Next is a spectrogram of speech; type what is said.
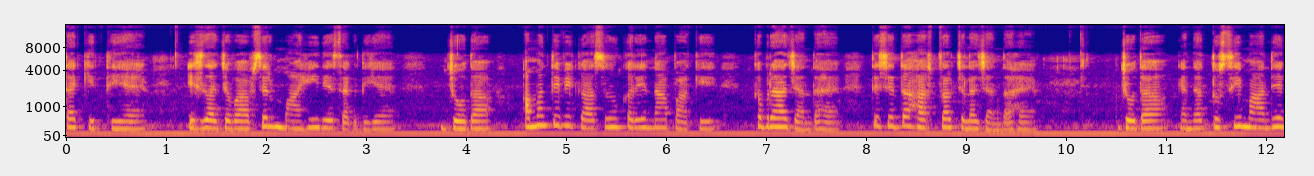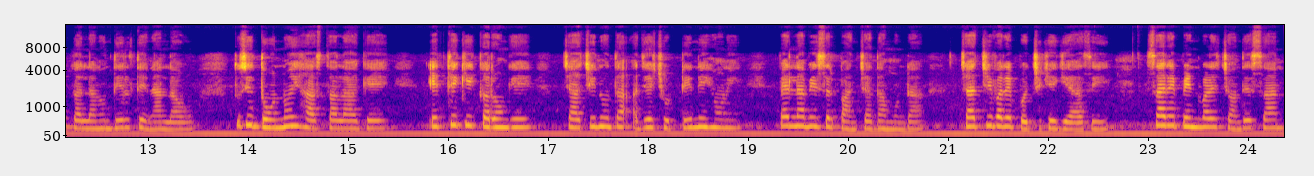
ਤਾਂ ਕਿੱਥੇ ਹੈ? ਇਸ ਦਾ ਜਵਾਬ ਸਿਰਫ ਮਾਂ ਹੀ ਦੇ ਸਕਦੀ ਹੈ। ਜੋਦਾ ਅਮਨ ਤੇ ਵਿਕਾਸ ਨੂੰ ਘਰੇ ਨਾ ਪਾ ਕੇ ਘਬਰਾ ਜਾਂਦਾ ਹੈ ਤੇ ਸਿੱਧਾ ਹਸਪਤਾਲ ਚਲਾ ਜਾਂਦਾ ਹੈ। ਜੋਦਾ ਕਹਿੰਦਾ, ਤੁਸੀਂ ਮਾਂ ਦੀਆਂ ਗੱਲਾਂ ਨੂੰ ਦਿਲ ਤੇ ਨਾ ਲਾਓ। ਤੁਸੀਂ ਦੋਨੋਂ ਹੀ ਹਸਪਤਾਲ ਆ ਗਏ ਇੱਥੇ ਕੀ ਕਰੋਗੇ? ਚਾਚੀ ਨੂੰ ਤਾਂ ਅਜੇ ਛੁੱਟੀ ਨਹੀਂ ਹੋਣੀ। ਪਹਿਲਾਂ ਵੀ ਸਰਪੰਚਾਂ ਦਾ ਮੁੰਡਾ ਚਾਚੀ ਬਾਰੇ ਪੁੱਛ ਕੇ ਗਿਆ ਸੀ। ਸਾਰੇ ਪਿੰਡ ਵਾਲੇ ਚਾਹੁੰਦੇ ਸਨ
